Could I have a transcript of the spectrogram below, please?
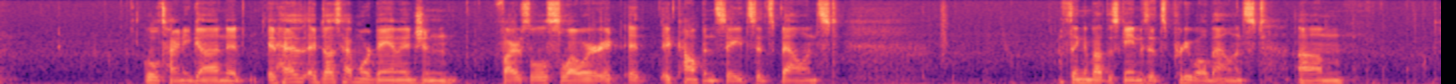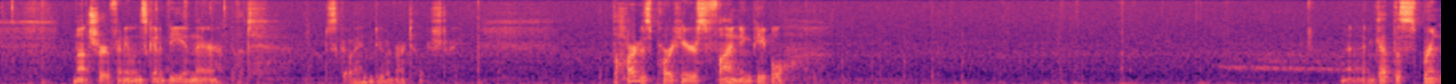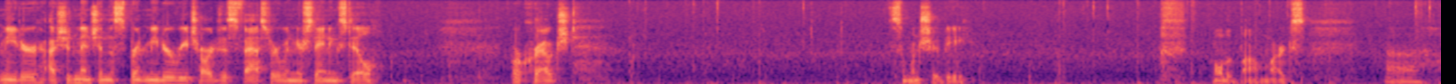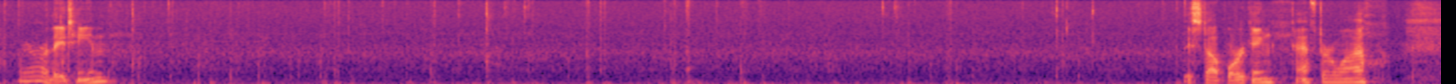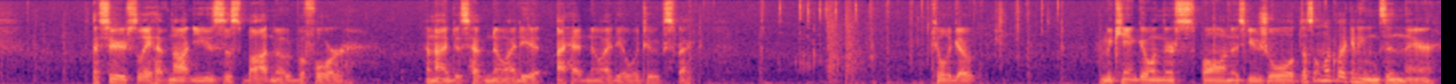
little tiny gun. It it has it does have more damage and fires a little slower. It it it compensates. It's balanced. The thing about this game is it's pretty well balanced. Um, not sure if anyone's going to be in there, but just go ahead and do an artillery strike. The hardest part here is finding people. I got the sprint meter. I should mention the sprint meter recharges faster when you're standing still or crouched. Someone should be. All the bomb marks. Uh, where are they, team? They stop working after a while. I seriously have not used this bot mode before, and I just have no idea. I had no idea what to expect. Kill the goat. And we can't go in their spawn as usual. It doesn't look like anyone's in there.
